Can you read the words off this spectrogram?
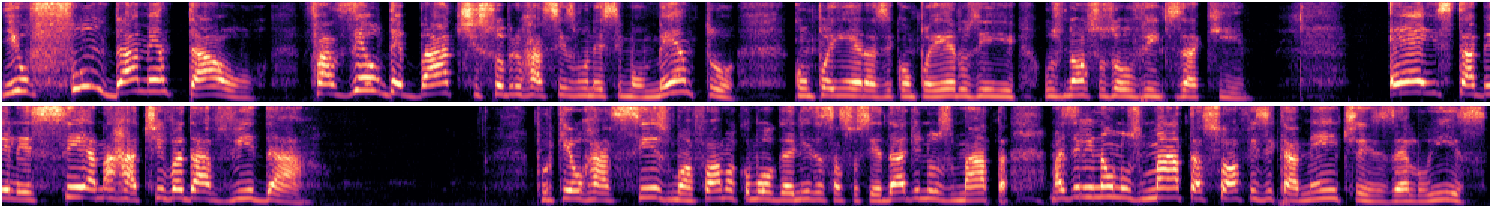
E o fundamental, fazer o debate sobre o racismo nesse momento, companheiras e companheiros e os nossos ouvintes aqui, é estabelecer a narrativa da vida. Porque o racismo, a forma como organiza essa sociedade, nos mata. Mas ele não nos mata só fisicamente, Zé Luiz.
